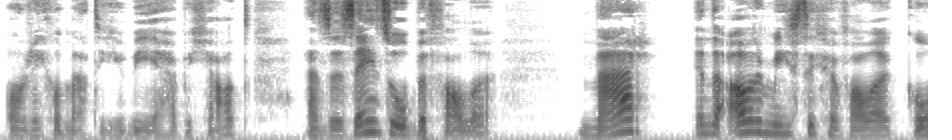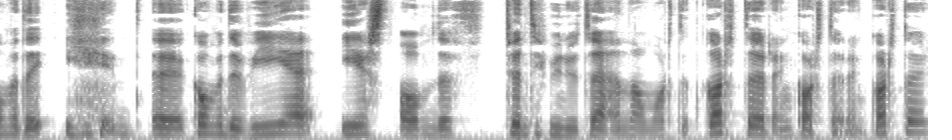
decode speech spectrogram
onregelmatige weeën hebben gehad en ze zijn zo bevallen. Maar in de allermeeste gevallen komen de, uh, komen de weeën eerst om de 20 minuten en dan wordt het korter en korter en korter,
